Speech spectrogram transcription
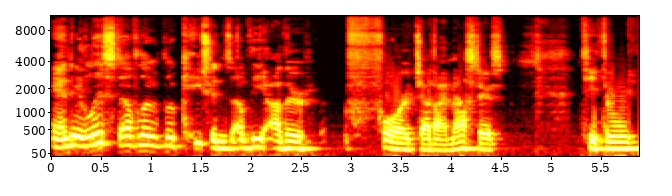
and a list of the locations of the other four Jedi Masters. T3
